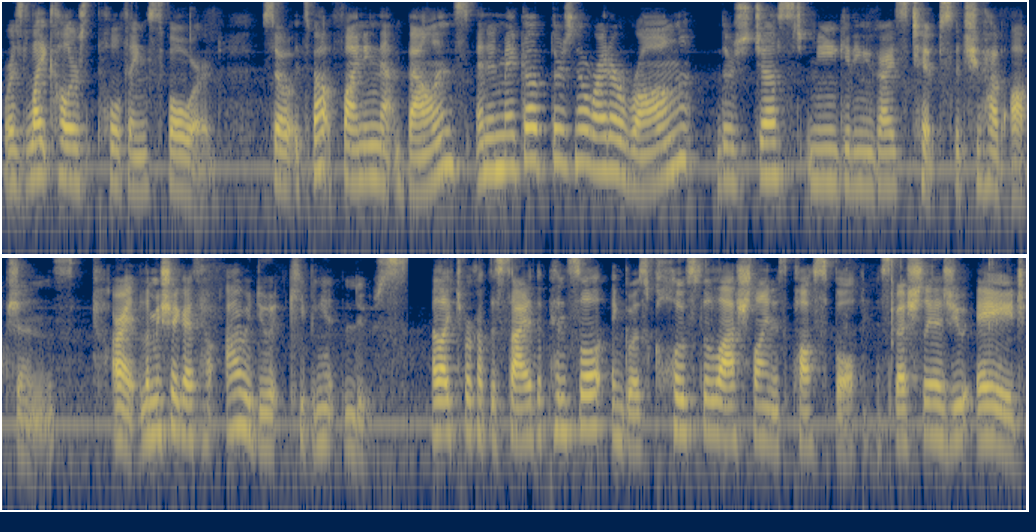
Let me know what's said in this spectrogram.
whereas light colors pull things forward. So it's about finding that balance. And in makeup, there's no right or wrong. There's just me giving you guys tips that you have options. All right, let me show you guys how I would do it, keeping it loose. I like to work off the side of the pencil and go as close to the lash line as possible, especially as you age.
